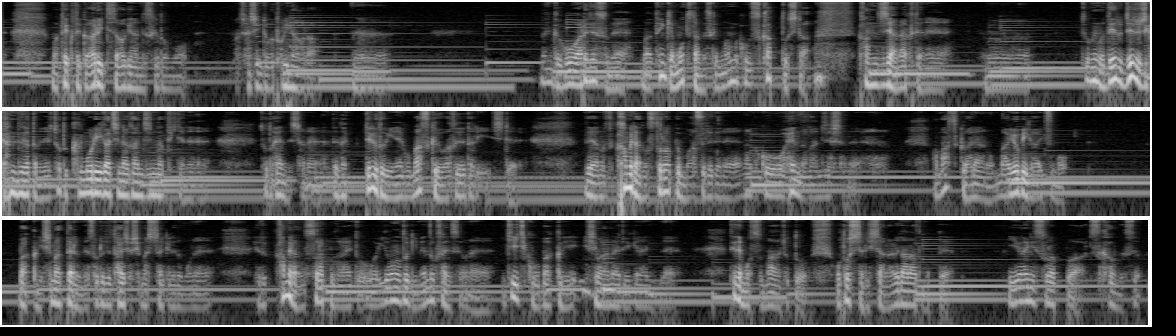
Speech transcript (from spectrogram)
まあテクテク歩いてたわけなんですけども、まあ、写真とか撮りながら、ね、何かこうあれですね、まあ天気は持ってたんですけど、あんまこうスカッとした感じではなくてね、うん、ちょうど今出る、出る時間だったらね、ちょっと曇りがちな感じになってきてね、ちょっと変でしたね。で、出るときにね、こうマスクを忘れたりして、で、あの、カメラのストラップも忘れてね、なんかこう変な感じでしたね。まあ、マスクはね、あの、まあ、予備がいつもバッグにしまってあるんで、それで対処しましたけれどもね、カメラのストラップがないと移動の時めんどくさいんですよね。いちいちこうバッグにしまわないといけないんで、手で持つとまあちょっと落としたりしたらあれだなと思って、意外にストラップは使うんですよね。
